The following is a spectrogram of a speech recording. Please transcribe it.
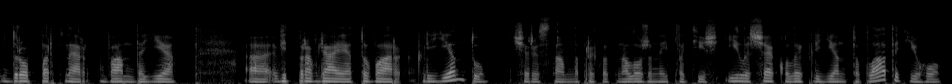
дроп-партнер вам дає, відправляє товар клієнту через там, наприклад, наложений платіж, і лише коли клієнт оплатить його,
